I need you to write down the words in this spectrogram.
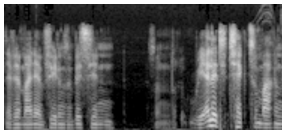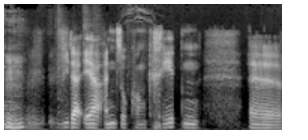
Da wäre meine Empfehlung so ein bisschen so einen Reality-Check zu machen, mhm. wieder eher an so konkreten äh,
